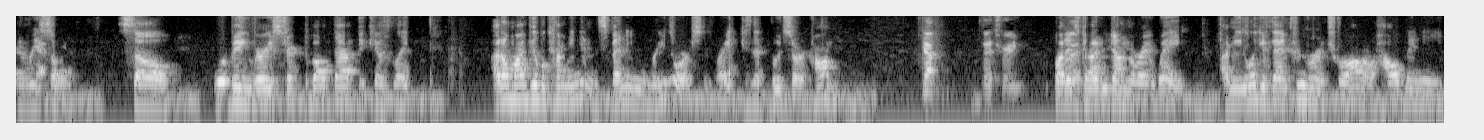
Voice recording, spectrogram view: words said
and resold. So we're being very strict about that because, like, I don't mind people coming in and spending resources, right? Because that boosts our economy. Yeah, that's right. But it's got to be done the right way. I mean, you look at Vancouver and Toronto, how many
